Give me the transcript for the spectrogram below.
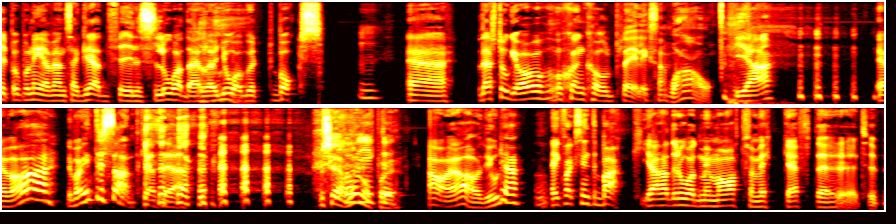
typ upp och nervänd så här gräddfilslåda eller yoghurtbox. Eh, och där stod jag och, och sjöng Coldplay liksom. Wow. Ja, det var, det var intressant kan jag säga. Du tjänade du något på det? Ja, ja, det gjorde jag. Jag gick faktiskt inte back. Jag hade råd med mat för en vecka efter eh, typ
